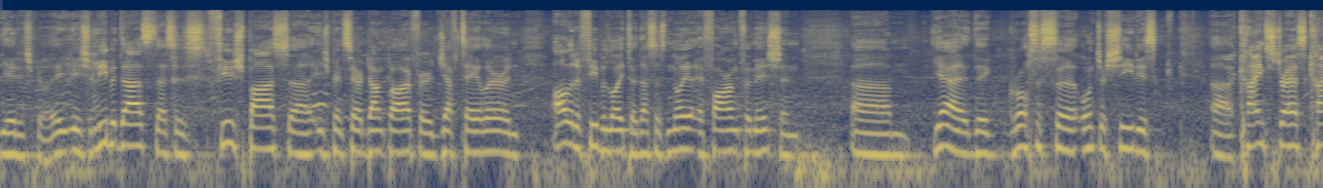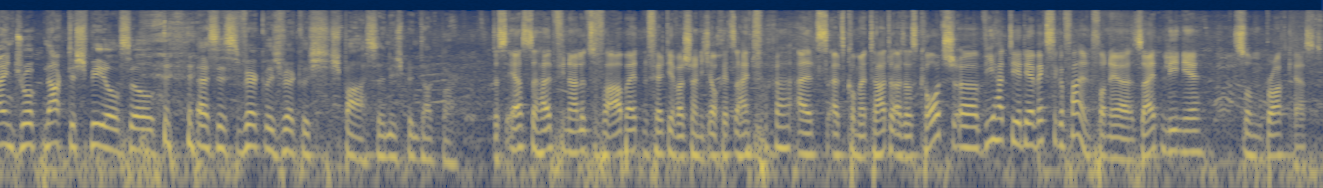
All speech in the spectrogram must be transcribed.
Jedes Spiel. Ich liebe das. Das ist viel Spaß. Uh, ich bin sehr dankbar für Jeff Taylor und alle die FIBA-Leute. Das ist neue Erfahrung für mich. Und um, ja, der große Unterschied ist uh, kein Stress, kein Druck nach dem Spiel. So, es ist wirklich, wirklich Spaß und ich bin dankbar. Das erste Halbfinale zu verarbeiten fällt dir wahrscheinlich auch jetzt einfacher als, als Kommentator, als als Coach. Äh, wie hat dir der Wechsel gefallen von der Seitenlinie zum Broadcast?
